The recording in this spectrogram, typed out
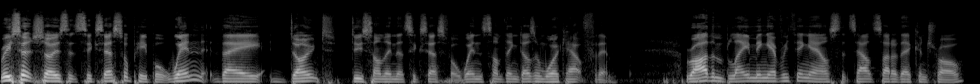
Research shows that successful people, when they don't do something that's successful, when something doesn't work out for them, rather than blaming everything else that's outside of their control,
